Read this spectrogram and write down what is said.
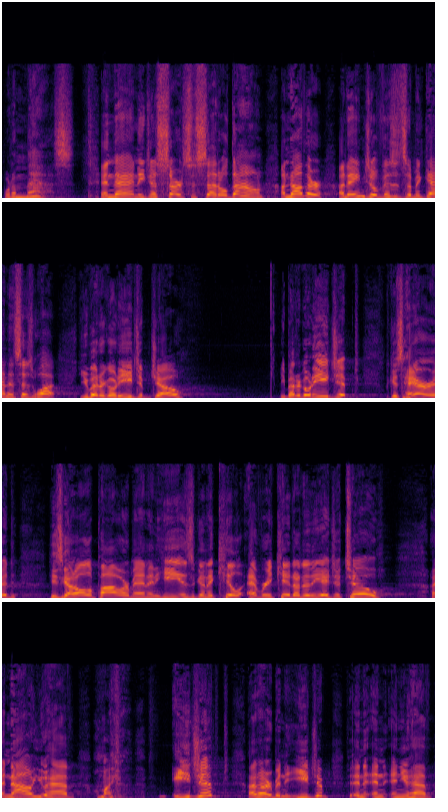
What a mess. And then he just starts to settle down. Another, an angel visits him again and says, What? You better go to Egypt, Joe. You better go to Egypt because Herod, he's got all the power, man, and he is going to kill every kid under the age of two. And now you have, oh my, Egypt? I've never been to Egypt. And, and, and you have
